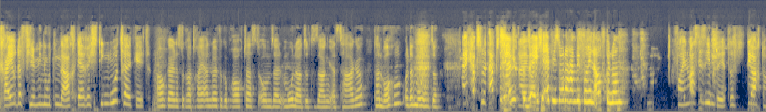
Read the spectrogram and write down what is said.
drei oder vier Minuten nach der richtigen Uhrzeit geht. Auch geil, dass du gerade drei Anläufe gebraucht hast, um seit Monate zu sagen. Erst Tage, dann Wochen und dann Monate. Ja, ich hab's mit Absicht Tim, welche Episode haben wir vorhin aufgenommen? Vorhin war es die siebte, jetzt ist die achte.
